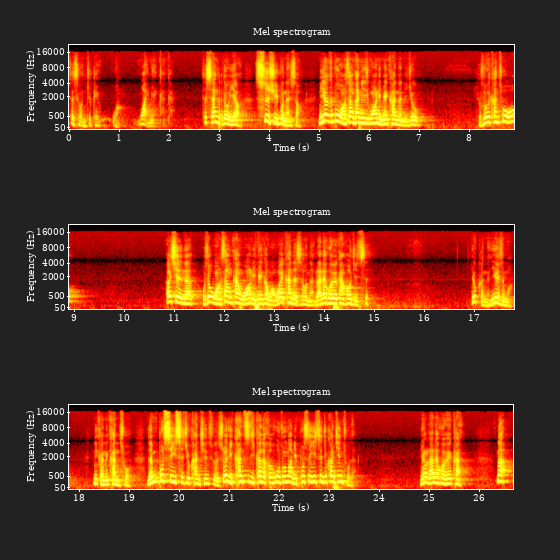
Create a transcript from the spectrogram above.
这时候你就可以往外面看看，这三个都一样，次序不能少。你要是不往上看，你往里面看呢，你就有时候会看错哦。而且呢，我说往上看、往里面看、往外看的时候呢，来来回回看好几次，有可能因为什么？你可能看错。人不是一次就看清楚的，所以你看自己看的合乎中道，你不是一次就看清楚的。你要来来回回看。那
